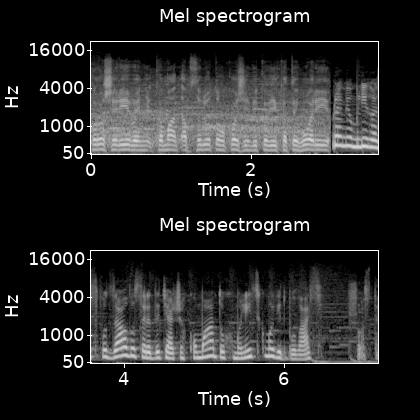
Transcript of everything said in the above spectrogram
хороший рівень команд абсолютно у кожній віковій категорії. Преміум ліга з футзалу серед дитячих команд у Хмельницькому відбулась шосте.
